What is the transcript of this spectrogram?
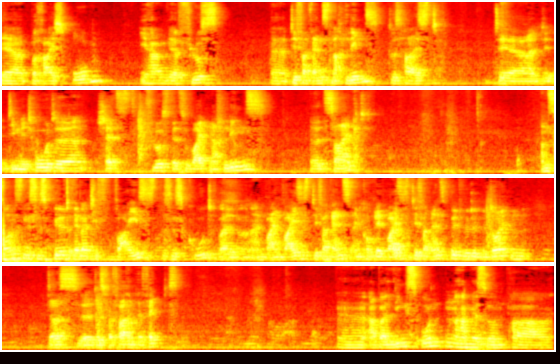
der Bereich oben. Hier haben wir Flussdifferenz nach links. Das heißt, der, die Methode schätzt Fluss, der zu weit nach links äh, zeigt. Ansonsten ist das Bild relativ weiß, das ist gut, weil ein, ein weißes Differenz, ein komplett weißes Differenzbild würde bedeuten, dass äh, das Verfahren perfekt ist. Äh, aber links unten haben wir so ein paar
